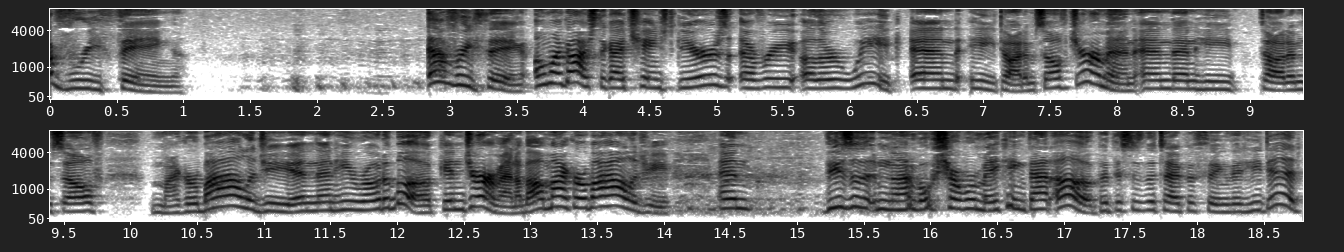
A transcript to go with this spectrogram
everything everything. Oh my gosh, the guy changed gears every other week and he taught himself German and then he taught himself microbiology and then he wrote a book in German about microbiology. And these are, and I'm sure we're making that up, but this is the type of thing that he did.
